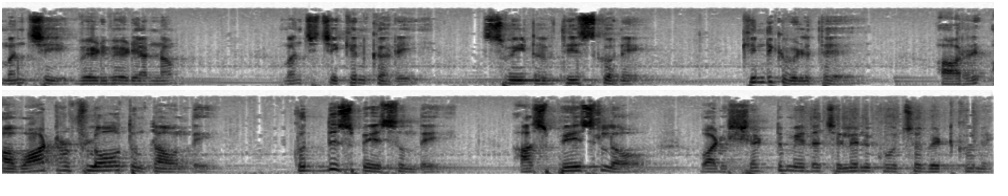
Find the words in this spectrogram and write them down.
మంచి వేడివేడి అన్నం మంచి చికెన్ కర్రీ స్వీట్ అవి తీసుకొని కిందికి వెళితే ఆ ఆ వాటర్ ఫ్లో అవుతుంటా ఉంది. కొద్ది స్పేస్ ఉంది. ఆ స్పేస్లో వాడి షర్ట్ మీద చెల్లెని కూర్చోబెట్టుకొని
